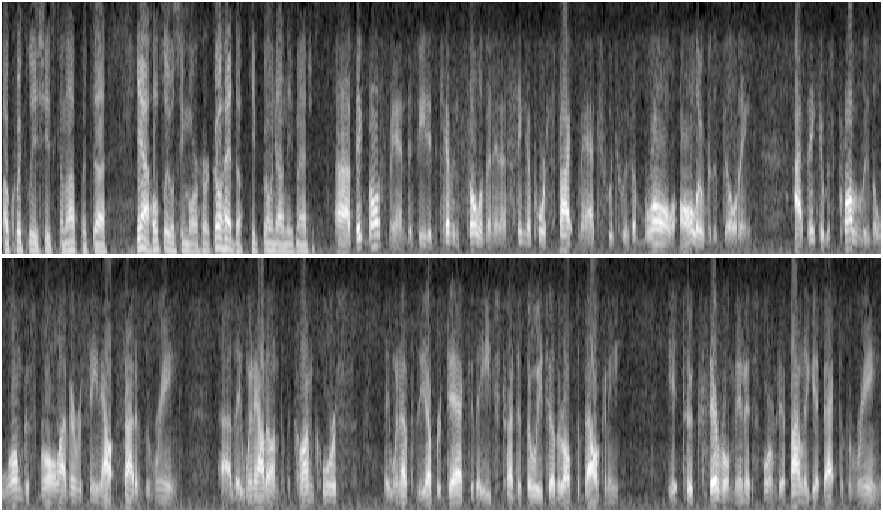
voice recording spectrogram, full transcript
how quickly she's come up. But uh, yeah, hopefully we'll see more of her. Go ahead though. Keep going down these matches. Uh, Big Boss Man defeated Kevin Sullivan in a Singapore Spike match, which was a brawl all over the building. I think it was probably the longest brawl I've ever seen outside of the ring. Uh, they went out onto the concourse. They went up to the upper deck. They each tried to throw each other off the balcony. It took several minutes for them to finally get back to the ring.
